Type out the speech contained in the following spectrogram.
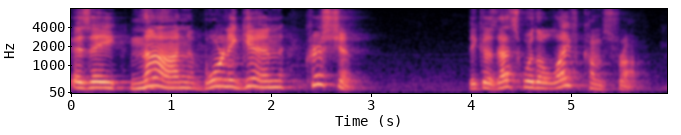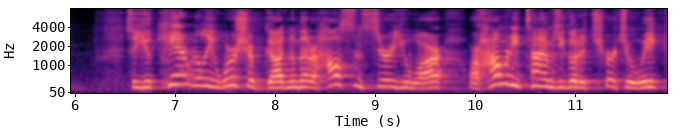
as a non born again Christian because that's where the life comes from. So you can't really worship God no matter how sincere you are or how many times you go to church a week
